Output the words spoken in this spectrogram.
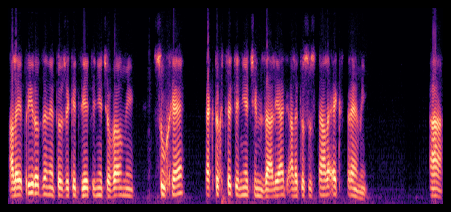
ale je prirodzené to, že keď zjete niečo veľmi suché, tak to chcete niečím zaliať, ale to sú stále extrémy. A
